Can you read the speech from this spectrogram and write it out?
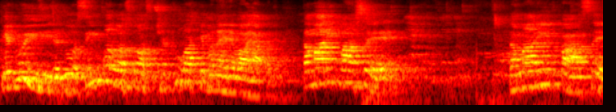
કેટલું ઈઝી છે? જુઓ સિમ્પલ વસ્તુ આ છઠ્ઠું વાક્ય બનાવી લેવા આપણે. તમારી પાસે તમારી પાસે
